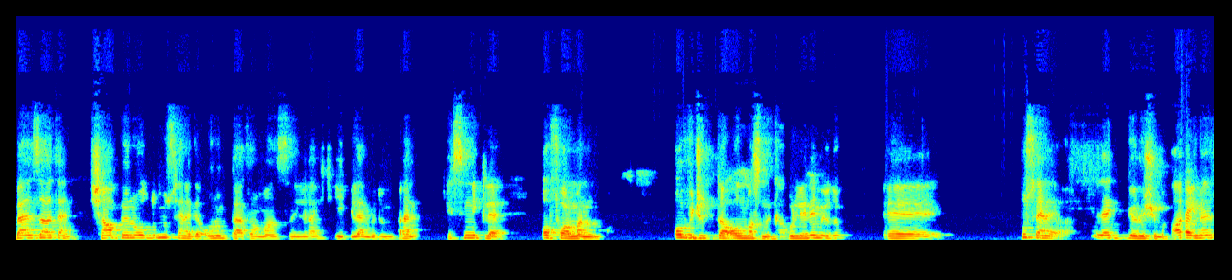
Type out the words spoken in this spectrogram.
ben zaten şampiyon olduğumuz senede onun performansıyla hiç ilgilenmiyordum. Ben kesinlikle o formanın o vücutta olmasını kabullenemiyordum. Ee, bu sene de görüşüm aynı.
